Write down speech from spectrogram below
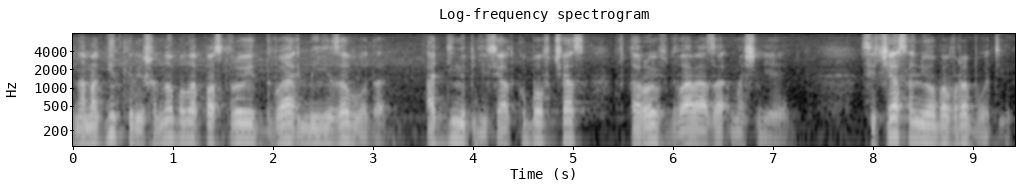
на Магнитке решено было построить два мини-завода. Один на 50 кубов в час, второй в два раза мощнее. Сейчас они оба в работе –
